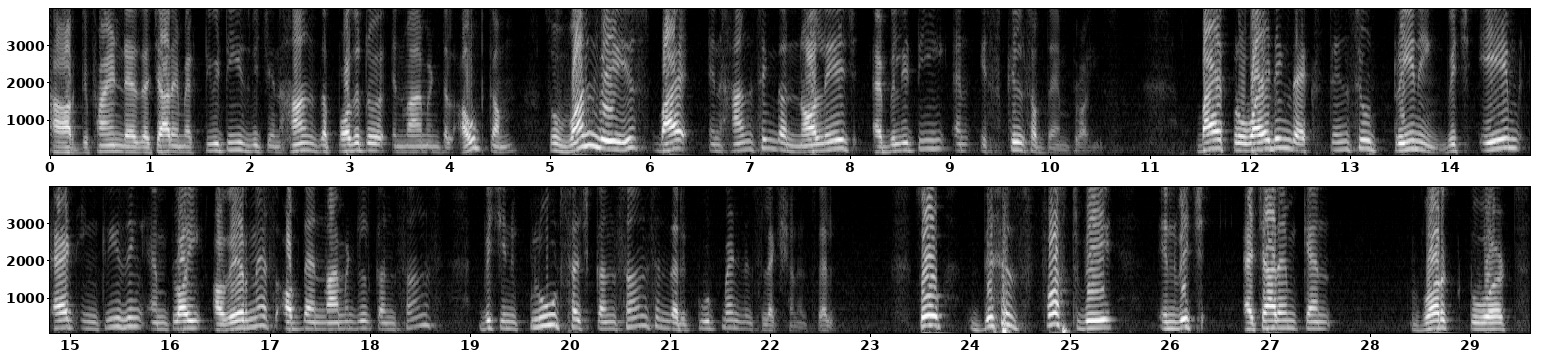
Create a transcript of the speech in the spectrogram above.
are defined as HRM activities which enhance the positive environmental outcome. So, one way is by enhancing the knowledge, ability and skills of the employees by providing the extensive training which aimed at increasing employee awareness of the environmental concerns which include such concerns in the recruitment and selection as well. So, this is first way in which HRM can work towards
